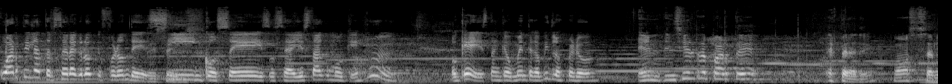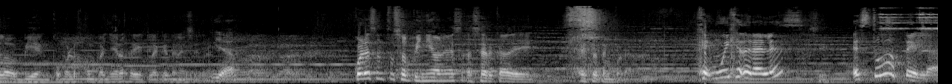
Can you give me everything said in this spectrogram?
cuarta y la tercera creo que fueron de, De seis. cinco, seis, o sea, yo estaba como que, hmm, ok, están que aumenta capítulos, pero En, en cierta parte, espérate, vamos a hacerlo bien, como los compañeros de Claqueta ya. ¿Cuáles son tus opiniones acerca de esta temporada? Muy generales, Sí. estuvo tela.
